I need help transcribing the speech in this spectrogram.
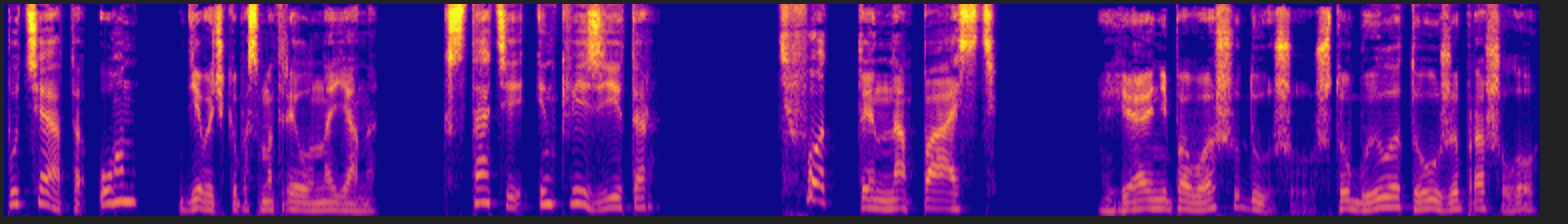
«Путята, он?» – девочка посмотрела на Яна. «Кстати, инквизитор». «Тьфу ты напасть!» «Я не по вашу душу. Что было, то уже прошло.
